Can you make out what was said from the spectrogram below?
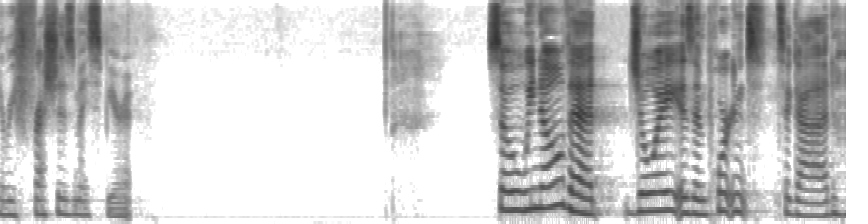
It refreshes my spirit. So we know that joy is important to God.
